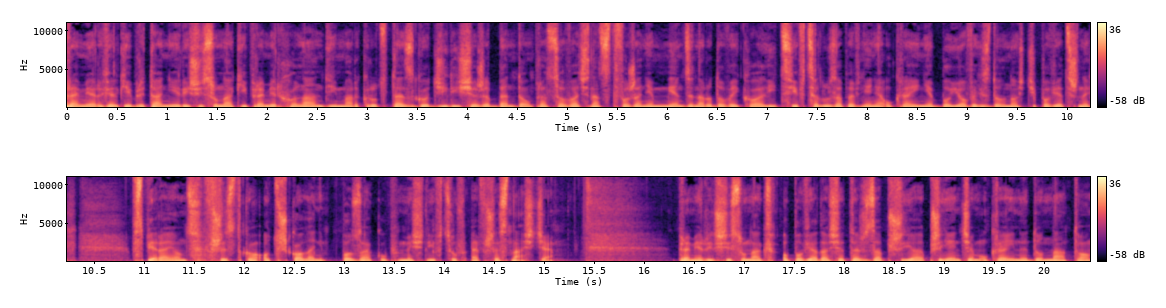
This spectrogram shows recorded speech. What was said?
Premier Wielkiej Brytanii Rishi Sunak i premier Holandii Mark Rutte zgodzili się, że będą pracować nad stworzeniem międzynarodowej koalicji w celu zapewnienia Ukrainie bojowych zdolności powietrznych, wspierając wszystko od szkoleń po zakup myśliwców F-16. Premier Rishi Sunak opowiada się też za przyjęciem Ukrainy do NATO.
